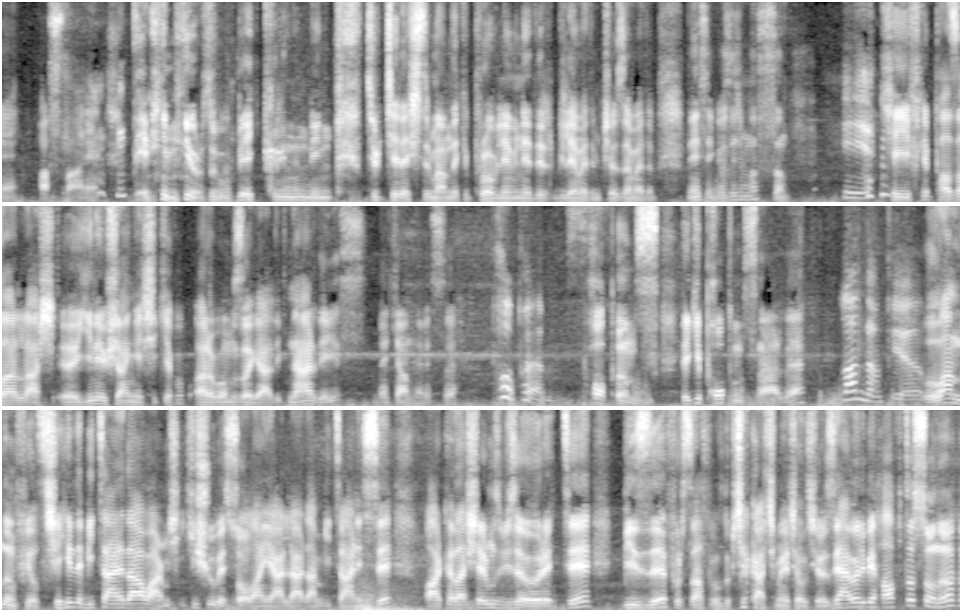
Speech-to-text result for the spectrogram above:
ne hastane deneyimliyoruz. Bu bakery'nin benim Türkçeleştirmemdeki problemi nedir bilemedim çözemedim. Neyse Gözdeciğim nasılsın? İyi. Keyifli pazarlar. Ee, yine üşengeçlik yapıp arabamıza geldik. Neredeyiz? Mekan neresi? Poppins. Pophams. Peki Pophams nerede? London Field. London Fields. Şehirde bir tane daha varmış. İki şubesi olan yerlerden bir tanesi. Arkadaşlarımız bize öğretti. Biz de fırsat buldukça kaçmaya çalışıyoruz. Yani böyle bir hafta sonu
